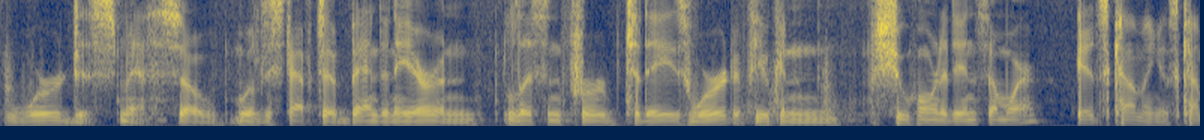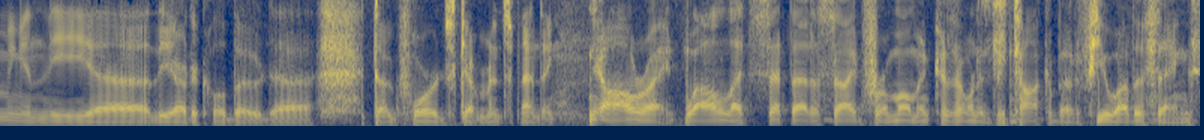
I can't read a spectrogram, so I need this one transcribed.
wordsmith. So we'll just have to bend an ear and listen for today's word if you can shoehorn it in somewhere. It's coming. It's coming in the uh, the article about uh, Doug Ford's government spending. Yeah, all right. Well, let's set that aside for a moment because I wanted to talk about a few other things.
